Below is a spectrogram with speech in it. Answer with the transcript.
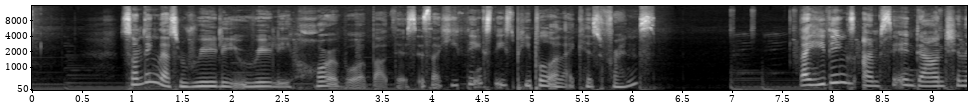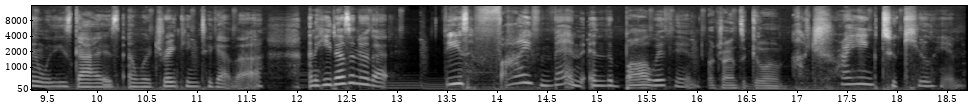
Something that's really, really horrible about this is that he thinks these people are like his friends. Like he thinks I'm sitting down chilling with these guys and we're drinking together. And he doesn't know that these five men in the bar with him I'm trying to kill him. are trying to kill him.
